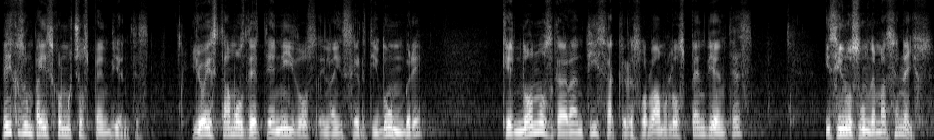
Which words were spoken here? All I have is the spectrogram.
México es un país con muchos pendientes y hoy estamos detenidos en la incertidumbre que no nos garantiza que resolvamos los pendientes y si nos hunde más en ellos.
